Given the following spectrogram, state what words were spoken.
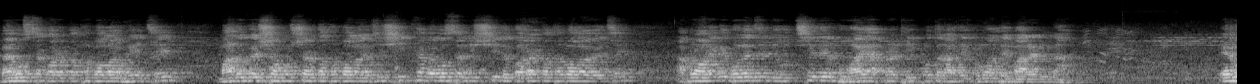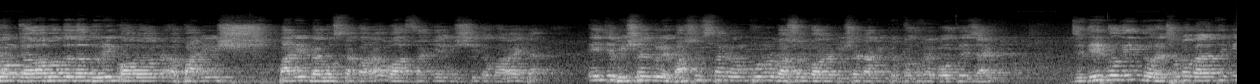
ব্যবস্থা করার কথা বলা হয়েছে মাদকের সমস্যার কথা বলা হয়েছে শিক্ষা ব্যবস্থা নিশ্চিত করার কথা বলা হয়েছে। আপনারা অনেকে বলেছেন যে উচ্ছেদের ভয় আপনারা ঠিক মতো রাতে ঘুমাতে পারেন না। এবং জলাবদ্ধতা দূরীকরণ আহ, পানির ব্যবস্থা করা, ওয়াসাকে নিশ্চিত করা, এটা। এই যে বিষয়গুলি, বাসস্থান এবং পুনর্বাসন করার বিষয়টা আমি একটু প্রথমে বলতে চাই। যে দীর্ঘদিন ধরে, ছোটবেলা থেকে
